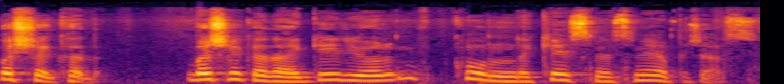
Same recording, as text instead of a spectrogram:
Başa kadar başa kadar geliyorum. Kolunu da kesmesini yapacağız.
